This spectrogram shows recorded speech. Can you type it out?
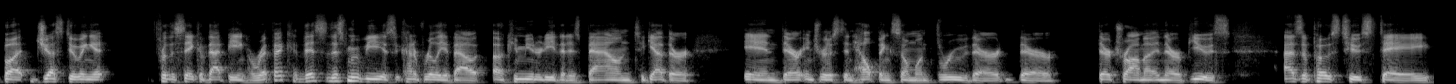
but just doing it for the sake of that being horrific. This this movie is kind of really about a community that is bound together in their interest in helping someone through their their their trauma and their abuse, as opposed to say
